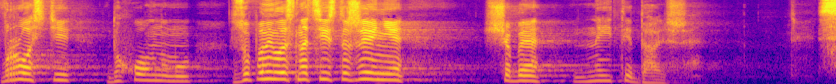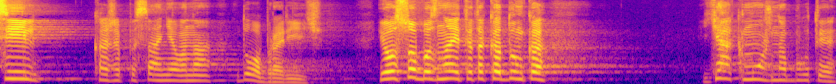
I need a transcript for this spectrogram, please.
в рості духовному, зупинились на цій стежині, щоб не йти далі. Сіль, каже Писання, вона добра річ. І особо, знаєте, така думка, як можна бути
